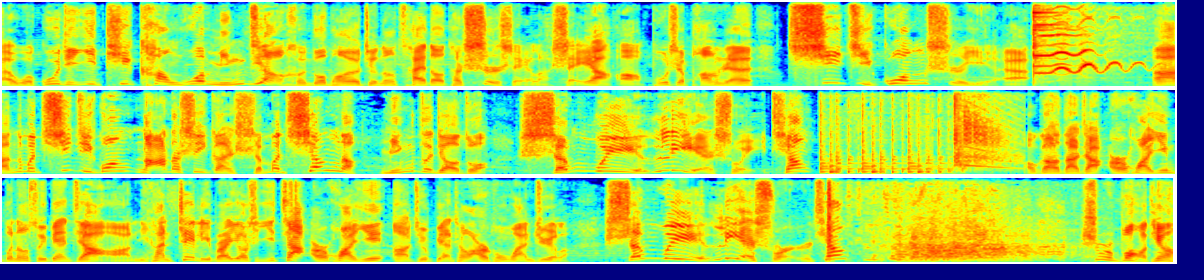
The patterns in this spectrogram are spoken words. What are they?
哎，我估计一提抗倭名将，很多朋友就能猜到他是谁了。谁呀？啊，不是旁人，戚继光是也。啊，那么戚继光拿的是一杆什么枪呢？名字叫做神威烈水枪。我告诉大家，儿化音不能随便加啊！你看这里边要是一加儿化音啊，就变成儿童玩具了。神威烈水枪，是不是不好听？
